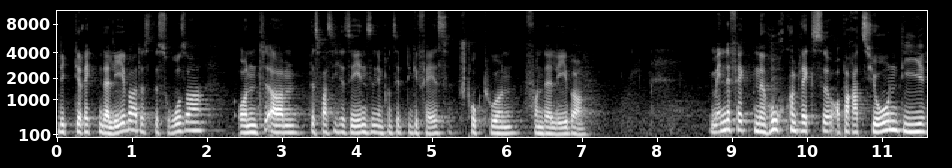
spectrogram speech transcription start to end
liegt direkt in der Leber, das ist das rosa und ähm, das, was Sie hier sehen, sind im Prinzip die Gefäßstrukturen von der Leber. Im Endeffekt eine hochkomplexe Operation, die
